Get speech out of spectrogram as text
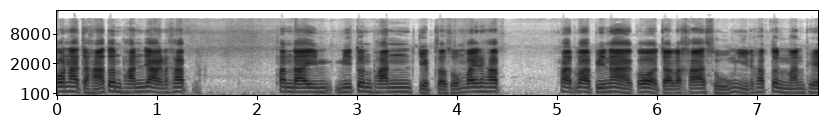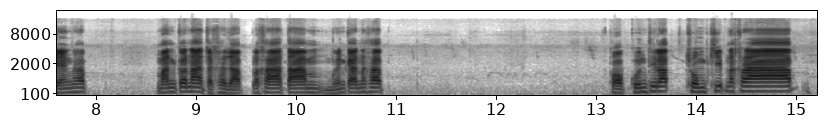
ก็น่าจะหาต้นพันธุ์ยากนะครับ ท่านใดมีต้นพันธุ์เก็บสะสมไว้นะครับ คาดว่าปีหน้าก็จะราคาสูงอีกนะครับ ต้นมันแพงครับ มันก็น่าจะขยับราคาตามเหมือนกันนะครับ ขอบคุณที่รับชมคลิปนะครับ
